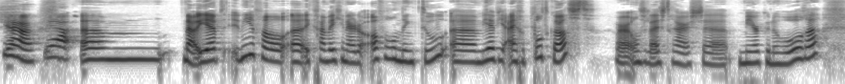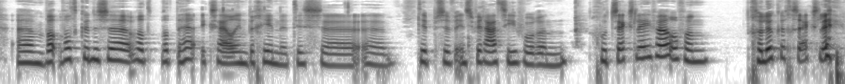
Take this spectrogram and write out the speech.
ja. ja. Um, nou, je hebt in ieder geval. Uh, ik ga een beetje naar de afronding toe. Um, je hebt je eigen podcast. Waar onze luisteraars uh, meer kunnen horen. Um, wat, wat kunnen ze. Wat, wat, hè? Ik zei al in het begin: het is uh, tips of inspiratie voor een goed seksleven. Of een gelukkig seksleven.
